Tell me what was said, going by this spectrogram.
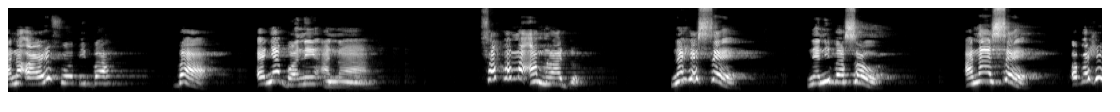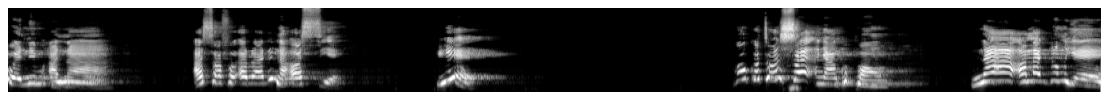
anaa ɔyarefoɔ ba ba a ɛnyɛ bɔne anaa? Amrado na hwɛ sɛ n'ani bɛsɔ wo anaasɛ w'anim anaa? Asafo awurade na ɔseɛ. Yɛ monkoto nsɛ onyankopɔn. Na ɔmɛdom yɛn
